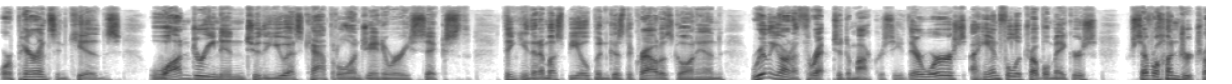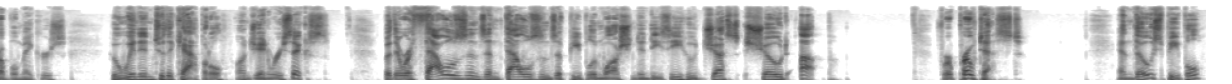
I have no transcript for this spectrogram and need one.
or parents and kids, wandering into the U.S. Capitol on January 6th, thinking that it must be open because the crowd has gone in, really aren't a threat to democracy. There were a handful of troublemakers, several hundred troublemakers, who went into the Capitol on January 6th. But there were thousands and thousands of people in Washington, D.C., who just showed up for a protest. And those people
